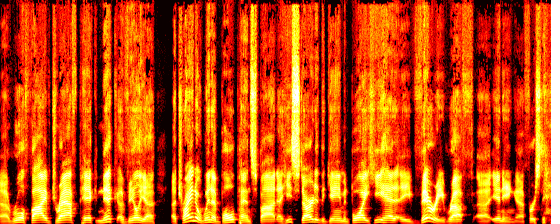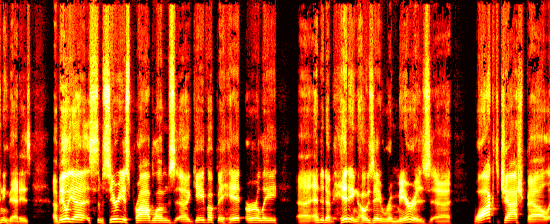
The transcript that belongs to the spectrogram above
Uh, Rule five draft pick Nick Avila uh, trying to win a bullpen spot. Uh, he started the game, and boy, he had a very rough uh, inning, first inning that is. Avila, some serious problems, gave up a hit early, ended up hitting Jose Ramirez walked Josh Bell,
